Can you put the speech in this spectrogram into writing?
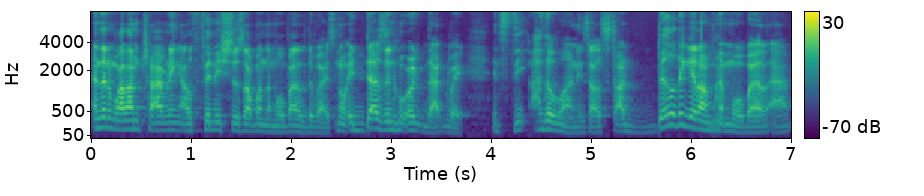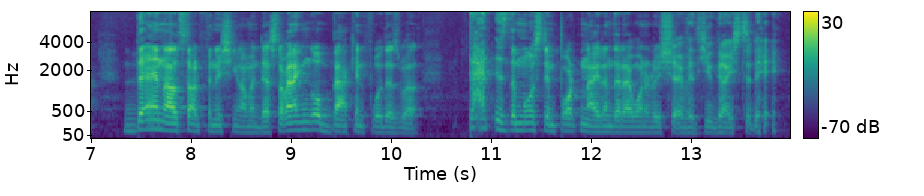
And then while I'm traveling, I'll finish this up on the mobile device. No, it doesn't work that way. It's the other one is I'll start building it on my mobile app. Then I'll start finishing it on my desktop and I can go back and forth as well. That is the most important item that I wanted to share with you guys today.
